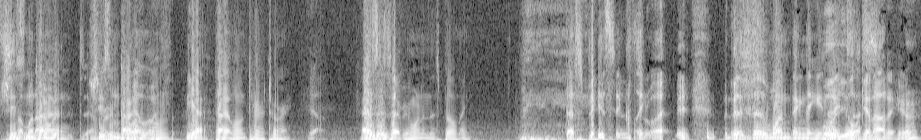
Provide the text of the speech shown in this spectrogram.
She's someone in I wouldn't. She's in die alone. with. Yeah, die alone territory. Yeah, As is everyone in this building. That's basically That's right. the the one thing that unites well, you'll us. get out of here.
